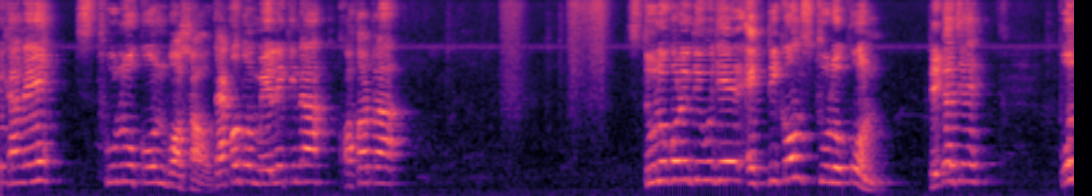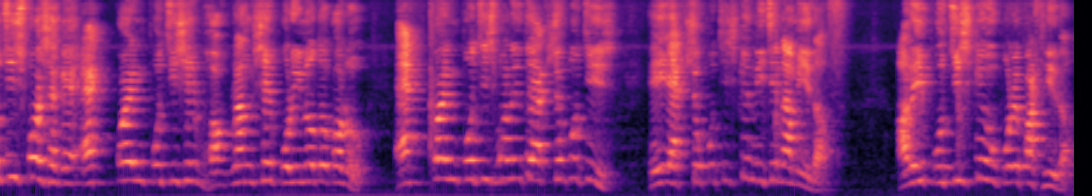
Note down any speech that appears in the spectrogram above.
এখানে স্থূল কোণ বসাও। দেখো তো মেলে কিনা কথাটা। স্থূলকোণী ত্রিভুজের একটি কোণ, স্থূল কোণ, ঠিক আছে? পঁচিশ পয়সাকে এক পয়েন্ট পঁচিশের ভগ্নাংশে পরিণত করো। এক পয়েন্ট পঁচিশ মানেই তো একশো পঁচিশ। এই একশো পঁচিশকে নিচে নামিয়ে দাও। আর এই পঁচিশকে উপরে পাঠিয়ে দাও।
